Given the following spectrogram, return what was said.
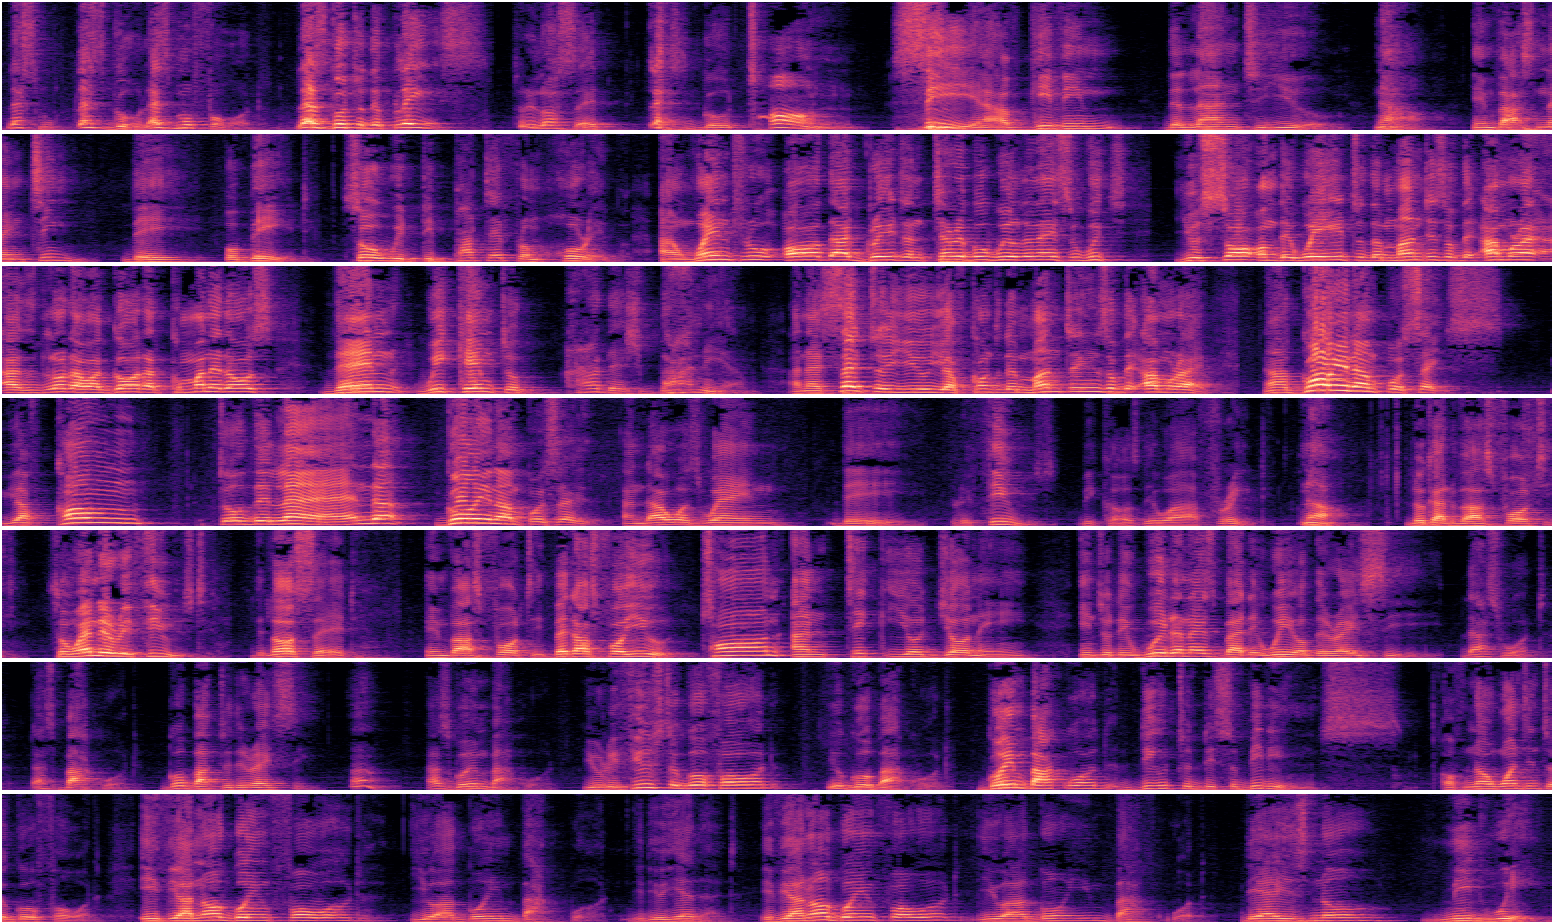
Let's, let's go. Let's move forward. Let's go to the place. So the Lord said, Let's go. Turn. See, I have given the land to you. Now, in verse 19, they obeyed. So we departed from Horeb and went through all that great and terrible wilderness which you saw on the way to the mountains of the Amorite, as the Lord our God had commanded us. Then we came to Kadesh Barnea. And I said to you, You have come to the mountains of the Amorite. Now go in and possess. You have come to the land, go in and possess. And that was when they refused because they were afraid. Now, look at verse 40. So when they refused, the Lord said, in verse 40. But as for you, turn and take your journey into the wilderness by the way of the Red Sea. That's what? That's backward. Go back to the Red Sea. Huh, that's going backward. You refuse to go forward, you go backward. Going backward due to disobedience of not wanting to go forward. If you are not going forward, you are going backward. Did you hear that? If you are not going forward, you are going backward. There is no midway.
